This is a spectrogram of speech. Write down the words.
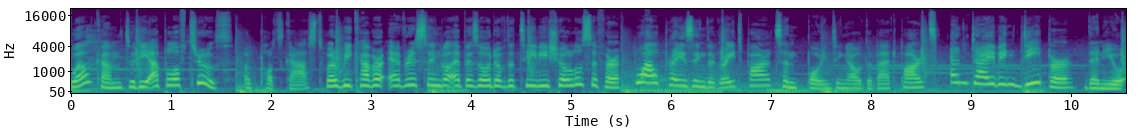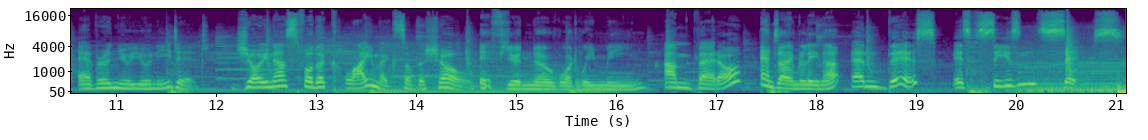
Welcome to the Apple of Truth, a podcast where we cover every single episode of the TV show Lucifer while praising the great parts and pointing out the bad parts and diving deeper than you ever knew you needed. Join us for the climax of the show. If you know what we mean. I'm Vero, And I'm Lena. and this is season 6.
